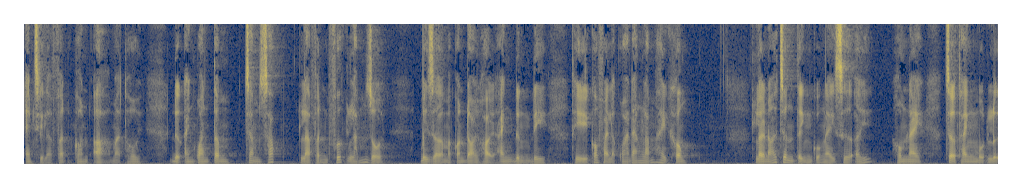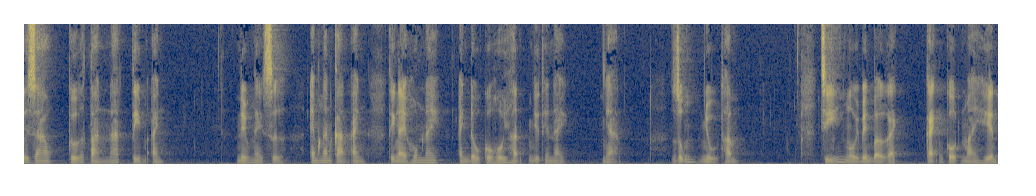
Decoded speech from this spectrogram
Em chỉ là phận con ở mà thôi, được anh quan tâm, chăm sóc là phần phước lắm rồi. Bây giờ mà còn đòi hỏi anh đừng đi thì có phải là quá đáng lắm hay không? Lời nói chân tình của ngày xưa ấy hôm nay trở thành một lưỡi dao cứa tan nát tim anh. Nếu ngày xưa em ngăn cản anh thì ngày hôm nay anh đâu có hối hận như thế này. Nhạn Dũng nhủ thầm. Chí ngồi bên bờ gạch cạnh cột mái hiên,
